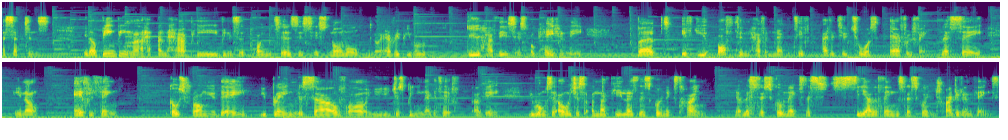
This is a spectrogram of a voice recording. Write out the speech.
acceptance you know, being being unhappy, being disappointed is, is normal. You know, every people do have this occasionally. But if you often have a negative attitude towards everything, let's say, you know, everything goes wrong your day, you blame yourself or you just being negative. Okay, you won't say, "Oh, it's just unlucky. Let's let's go next time. You know, let's let's go next. Let's see other things. Let's go and try different things."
